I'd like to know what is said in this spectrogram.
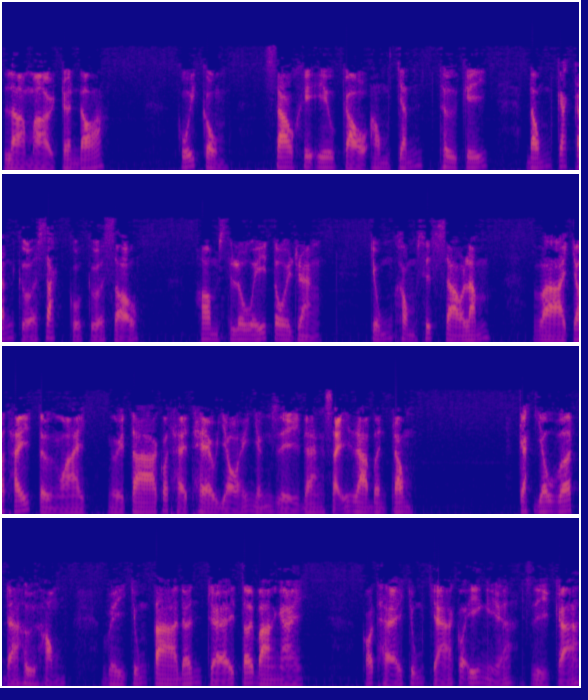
lờ mờ trên đó. Cuối cùng, sau khi yêu cầu ông chánh thư ký đóng các cánh cửa sắt của cửa sổ, Holmes lưu ý tôi rằng chúng không xích sao lắm và cho thấy từ ngoài người ta có thể theo dõi những gì đang xảy ra bên trong. Các dấu vết đã hư hỏng vì chúng ta đến trễ tới ba ngày. Có thể chúng chả có ý nghĩa gì cả.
